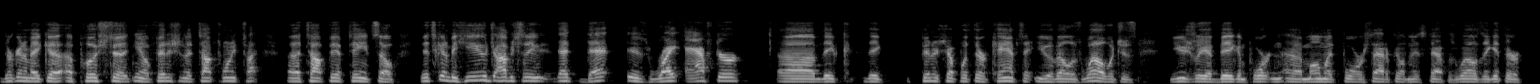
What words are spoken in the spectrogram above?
they're going to make a, a, push to you know finish in the top 20, top, uh, top 15. So it's going to be huge. Obviously, that that is right after uh, they they finish up with their camps at U of L as well, which is usually a big important uh, moment for Satterfield and his staff as well as they get their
